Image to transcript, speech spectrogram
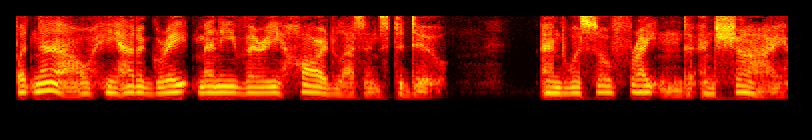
But now he had a great many very hard lessons to do, and was so frightened and shy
